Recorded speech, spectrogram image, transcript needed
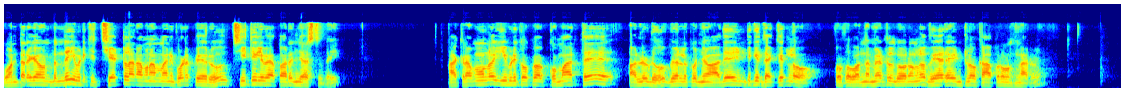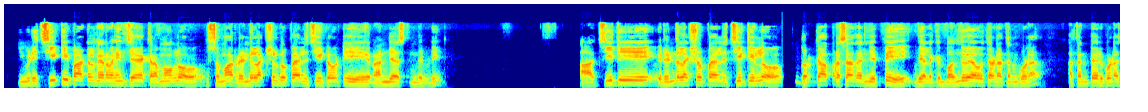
ఒంటరిగా ఉంటుంది. ఈవిడికి చీట్ల రమణమ్మ అని కూడా పేరు. చీటీల వ్యాపారం చేస్తుంది. ఆ క్రమంలో ఈవిడికి ఒక కుమార్తె అల్లుడు. వీళ్ళు కొంచెం అదే ఇంటికి దగ్గరలో ఒక వంద మీటర్ల దూరంలో వేరే ఇంట్లో కాపురం ఉంటున్నారు. ఈవిడి చీటీ పాటలు నిర్వహించే క్రమంలో సుమారు రెండు లక్షల రూపాయల చీటీ ఒకటి రన్ చేస్తుంది ఈవిడి. ఆ చీటీ రెండు లక్షల రూపాయల చీటీలో దుర్గా ప్రసాద్ అని చెప్పి వీళ్ళకి బంధువే అవుతాడు అతను కూడా. అతని పేరు కూడా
